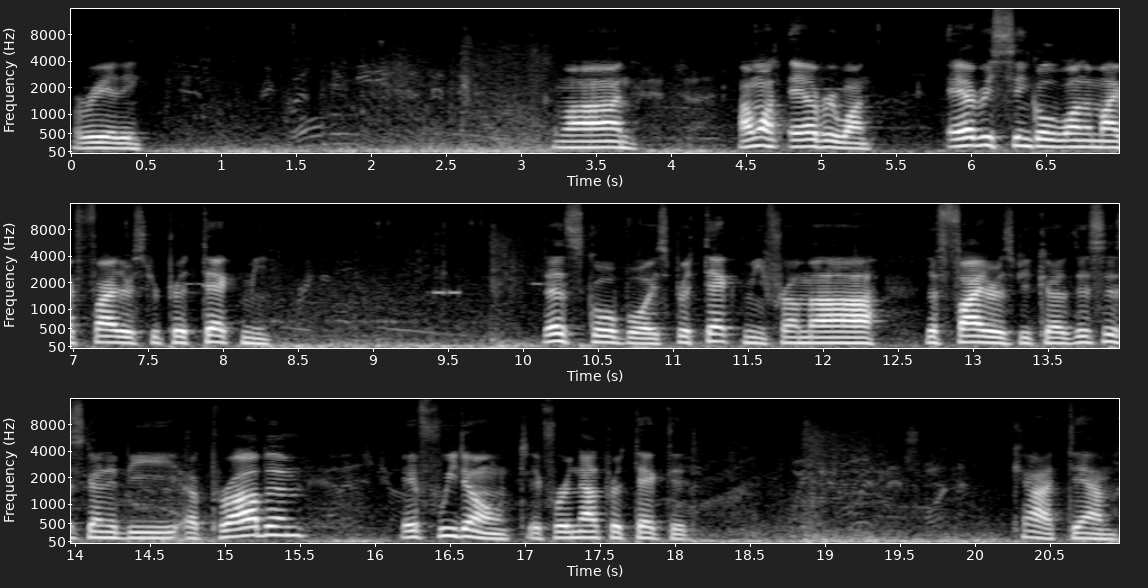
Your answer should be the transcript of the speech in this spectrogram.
really. Come on. I want everyone. Every single one of my fighters to protect me. Let's go, boys. Protect me from uh, the fighters because this is going to be a problem if we don't, if we're not protected. God damn.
